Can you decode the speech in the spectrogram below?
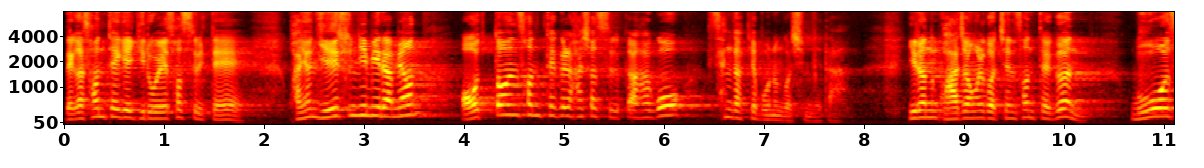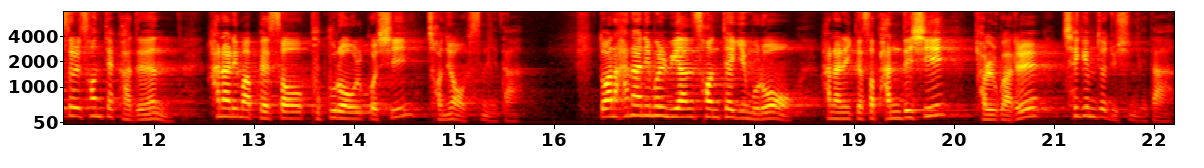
내가 선택의 기로에 섰을 때 과연 예수님이라면 어떤 선택을 하셨을까 하고 생각해 보는 것입니다. 이런 과정을 거친 선택은 무엇을 선택하든 하나님 앞에서 부끄러울 것이 전혀 없습니다. 또한 하나님을 위한 선택이므로 하나님께서 반드시 결과를 책임져 주십니다.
